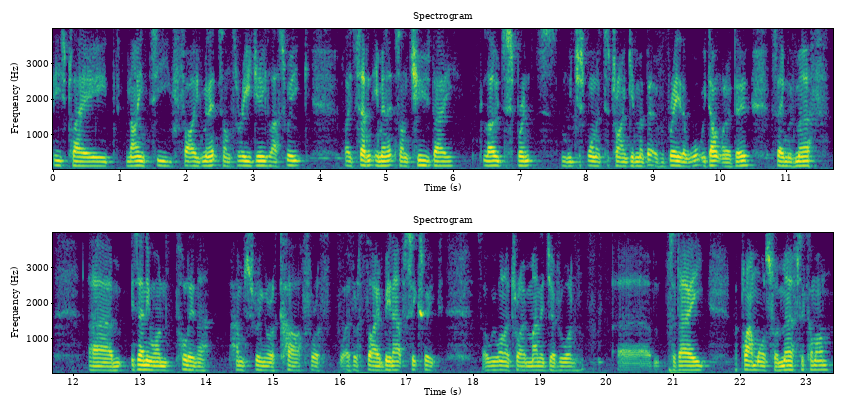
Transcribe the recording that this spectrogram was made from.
He's played 95 minutes on 3G last week, played 70 minutes on Tuesday, loads of sprints, and we just wanted to try and give him a bit of a breather. What we don't want to do, same with Murph, um, is anyone pulling a hamstring or a calf or a, whatever a thigh and being out for six weeks. So we want to try and manage everyone. Um, today, the plan was for Murph to come on,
